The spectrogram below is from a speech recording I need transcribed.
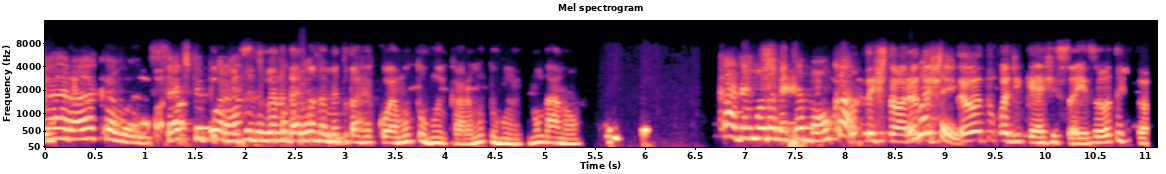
Caraca, mano. Sete temporadas. Eu vendo 10 mandamentos da Record. É muito ruim, cara. Muito ruim. Não dá, não. Cara, 10 mandamentos é bom, cara. Outra história. Outra, é outro podcast isso aí. Isso é outra história.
